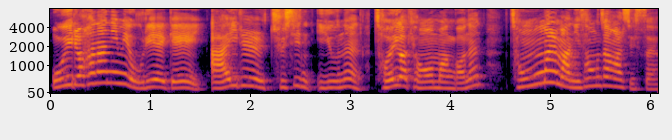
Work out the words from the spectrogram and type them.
오히려 하나님이 우리에게 아이를 주신 이유는 저희가 경험한 거는 정말 많이 성장할 수 있어요.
